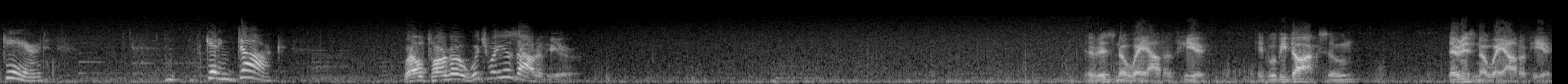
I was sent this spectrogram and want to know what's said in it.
scared. It's getting dark. Well, Torgo, which way is out of here? There is no way out of here. It will be dark soon. There is no way out of here.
